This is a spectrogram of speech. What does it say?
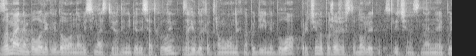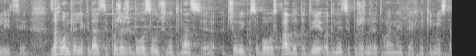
Займанням було ліквідовано о 18 годині 50 хвилин. Загиблих та травмованих на події не було. Причину пожежі встановлюють слідчі національної поліції. Загалом для ліквідації пожежі було залучено 13 чоловік особового складу та дві одиниці пожежно-рятувальної техніки міста.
